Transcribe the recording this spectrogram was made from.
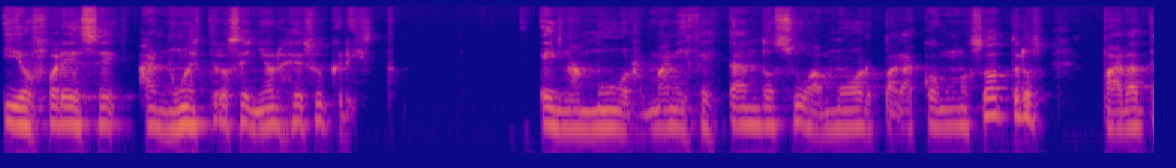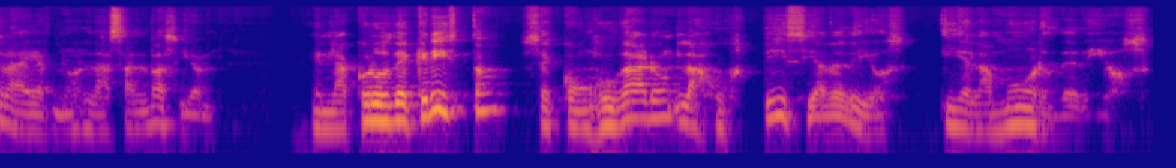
Y ofrece a nuestro Señor Jesucristo en amor, manifestando su amor para con nosotros, para traernos la salvación. En la cruz de Cristo se conjugaron la justicia de Dios y el amor de Dios.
